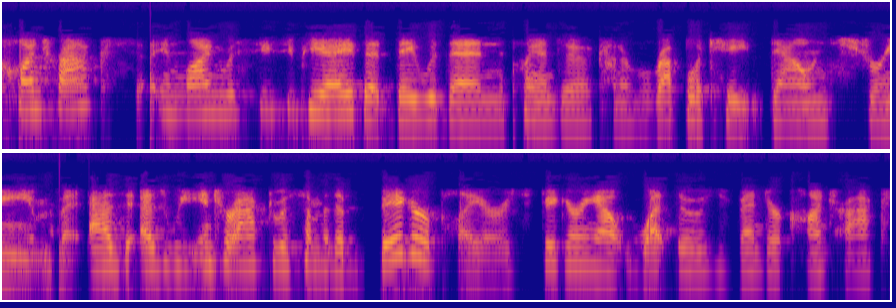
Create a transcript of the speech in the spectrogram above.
contracts in line with CCPA that they would then plan to kind of replicate downstream. As as we interact with some of the bigger players, figuring out what those vendor contracts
